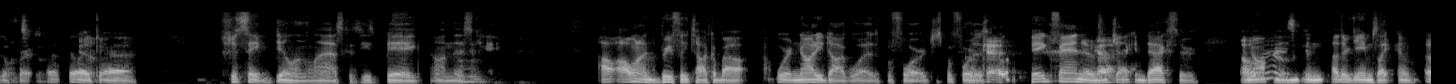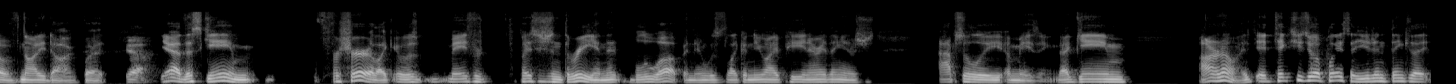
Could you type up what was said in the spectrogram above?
Go Let's go first, go. I feel like uh, I should say Dylan last because he's big on this Mhm. game. I, I want to briefly talk about where Naughty Dog was before, just before this. Okay. Big fan of Yeah. Jak and Daxter Oh, and, all- yeah, that's and, other games like of, of Naughty Dog, but Yeah. yeah, this game for sure, like it was made for, PlayStation 3 and it blew up and it was like a new IP and everything. And it was just absolutely amazing. That game, I don't know, it, it takes you to a place that you didn't think that,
